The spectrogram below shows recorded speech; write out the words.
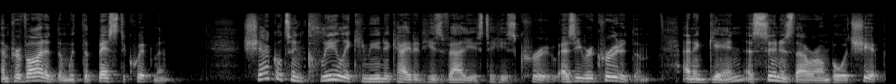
and provided them with the best equipment. Shackleton clearly communicated his values to his crew as he recruited them, and again as soon as they were on board ship.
